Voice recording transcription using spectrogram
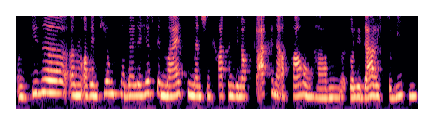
Und diese ähm, Orientierungstabelle hilft den meisten Menschen, gerade wenn sie noch gar keine Erfahrung haben, solidarisch zu bieten,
